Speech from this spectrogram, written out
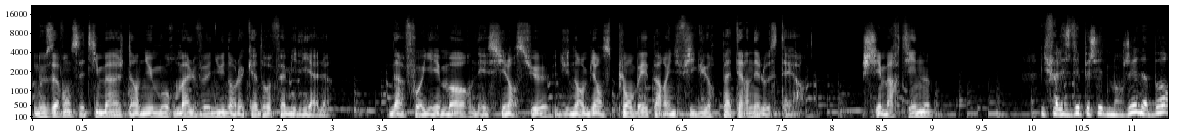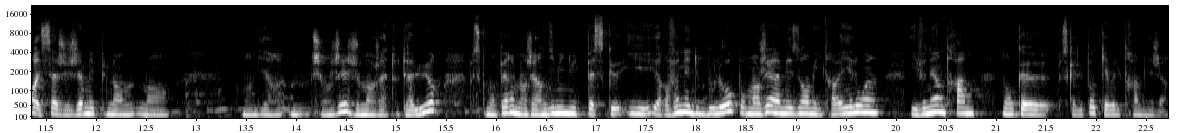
Nous avons cette image d'un humour malvenu dans le cadre familial d'un foyer morne et silencieux, d'une ambiance plombée par une figure paternelle austère. Chez Martine, il fallait se dépêcher de manger d'abord, et ça, j'ai jamais pu m'en dire, changer. Je mange à toute allure, parce que mon père, il mangeait en 10 minutes, parce qu'il revenait du boulot pour manger à la maison, mais il travaillait loin. Il venait en tram. Donc, euh, parce qu'à l'époque, il y avait le tram déjà,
